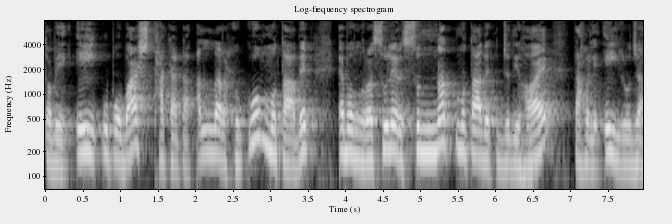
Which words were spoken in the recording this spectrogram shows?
তবে এই উপবাস থাকাটা আল্লাহর হুকুম মোতাবেক এবং রসুলের সুন্নত মোতাবেক যদি হয়, তাহলে এই রোজা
